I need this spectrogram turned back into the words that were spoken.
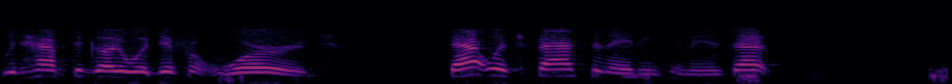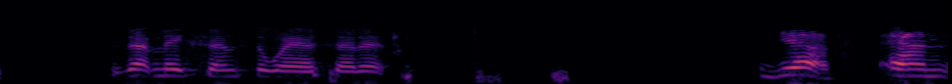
we'd have to go to a different word. That was fascinating to me. Is that does that make sense the way I said it? Yes, and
